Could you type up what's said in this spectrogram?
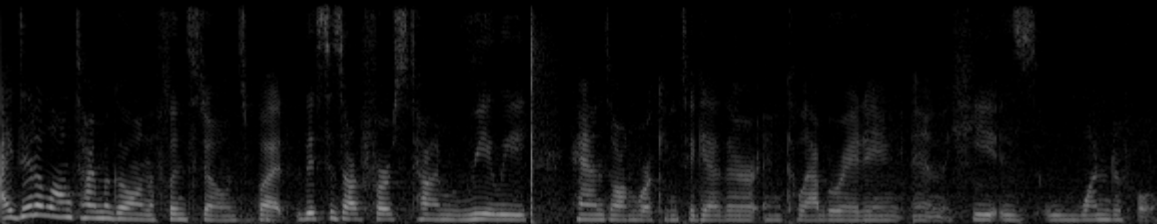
I did a long time ago on the Flintstones, but this is our first time really hands-on working together and collaborating, and he is wonderful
